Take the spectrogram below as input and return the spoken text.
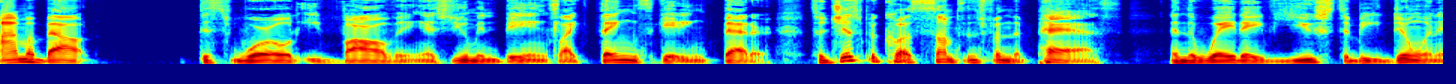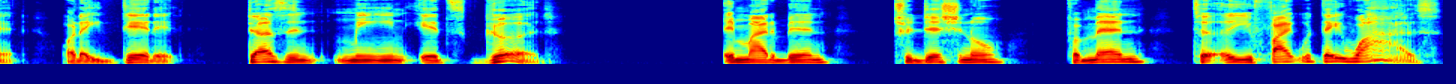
I'm about this world evolving as human beings, like things getting better. So just because something's from the past and the way they've used to be doing it or they did it doesn't mean it's good. It might have been traditional for men to uh, you fight with their wives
